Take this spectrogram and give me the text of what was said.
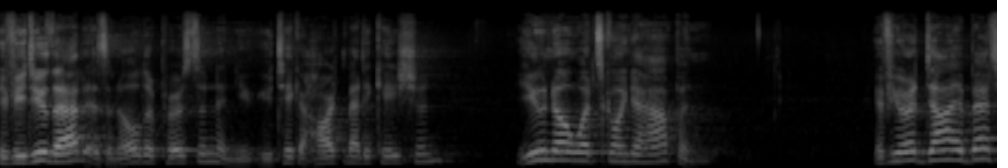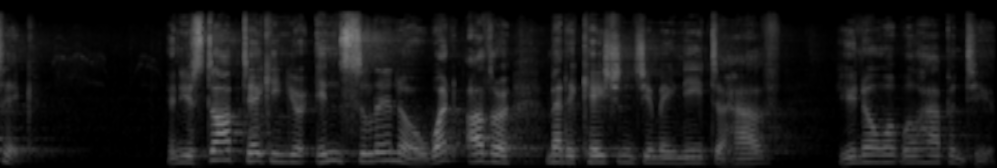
If you do that as an older person and you, you take a heart medication, you know what's going to happen. If you're a diabetic and you stop taking your insulin or what other medications you may need to have, you know what will happen to you.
